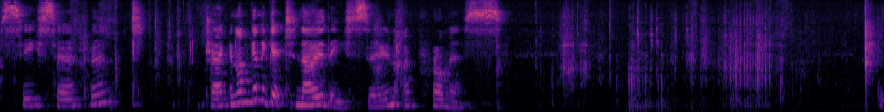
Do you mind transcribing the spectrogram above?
Sea serpent dragon. I'm going to get to know these soon, I promise. The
